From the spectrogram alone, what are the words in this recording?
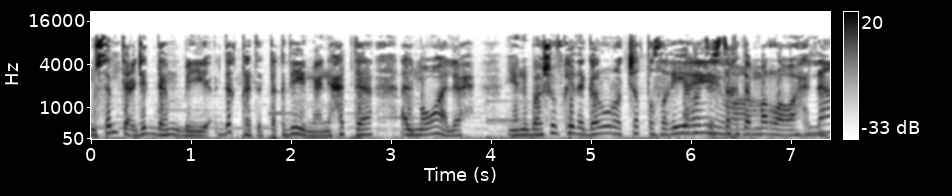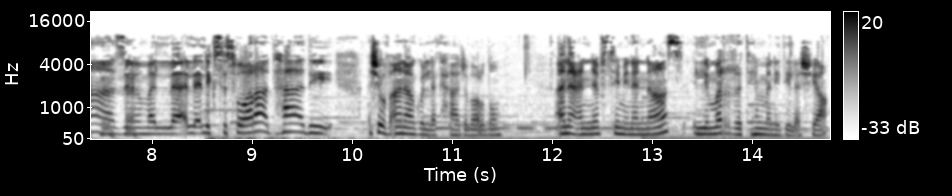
مستمتع جدا بدقة التقديم. يعني حتى الموالح يعني بشوف كذا قارورة شطة صغيرة أيوة. تستخدم مرة واحدة. لازم ال- ال- الإكسسوارات هذه. شوف أنا أقول لك حاجة برضو. أنا عن نفسي من الناس اللي مرة تهمني دي الأشياء.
